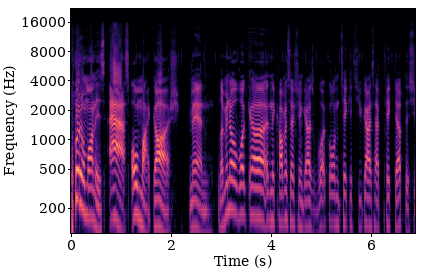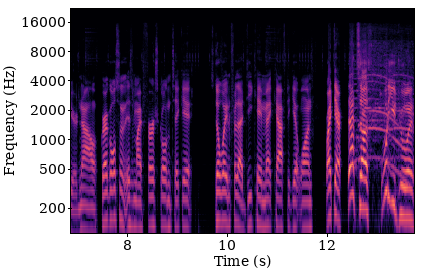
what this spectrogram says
put him on his ass. Oh my gosh. Man, let me know what uh, in the comment section, guys, what golden tickets you guys have picked up this year. Now, Greg Olsen is my first golden ticket. Still waiting for that DK Metcalf to get one. Right there. That's us. What are you doing?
